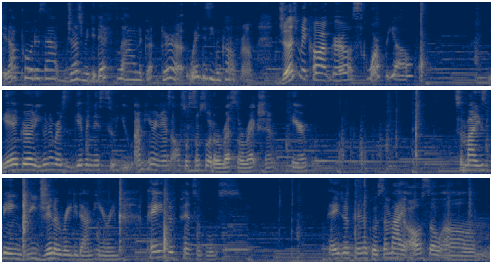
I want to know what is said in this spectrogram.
Did I pull this out? Judgment, did that fly on the girl? Where did this even come from? Judgment card, girl. Scorpio. Yeah, girl, the universe is giving this to you. I'm hearing there's also some sort of resurrection here. Somebody's being regenerated, I'm hearing. Page of Pentacles. Page of Pentacles. Somebody also, um,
